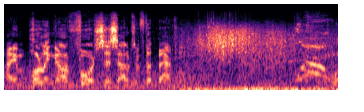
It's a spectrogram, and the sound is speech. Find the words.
I am pulling our forces out of the battle. Whoa!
